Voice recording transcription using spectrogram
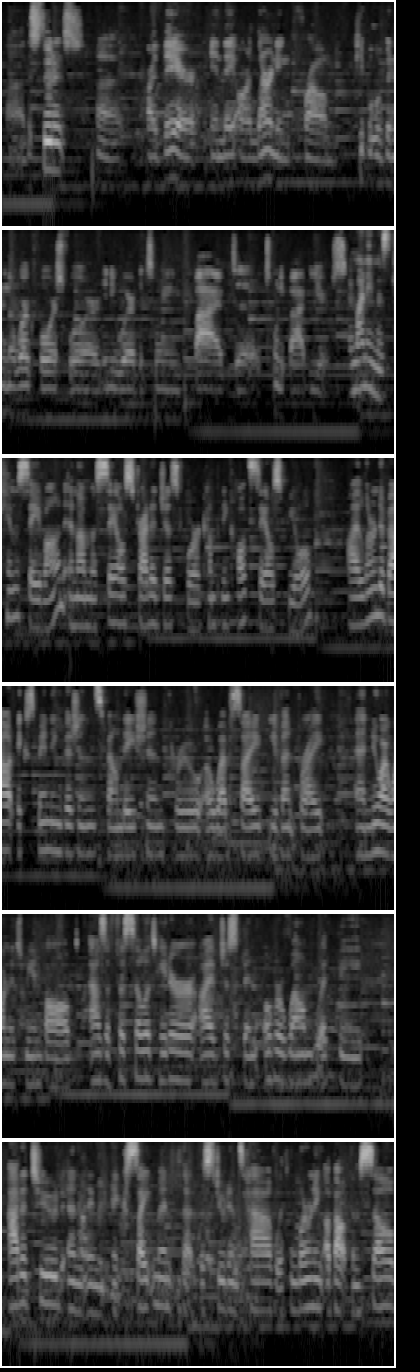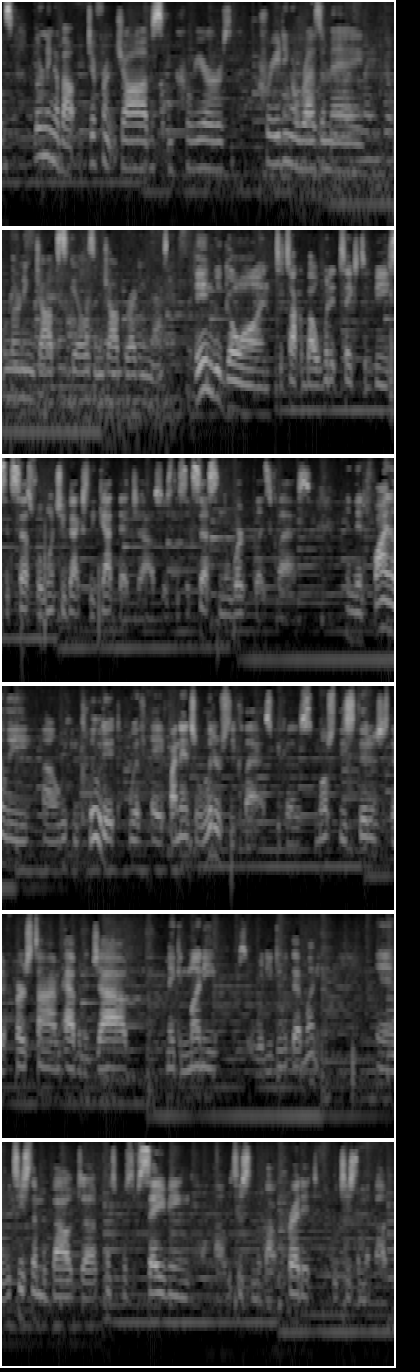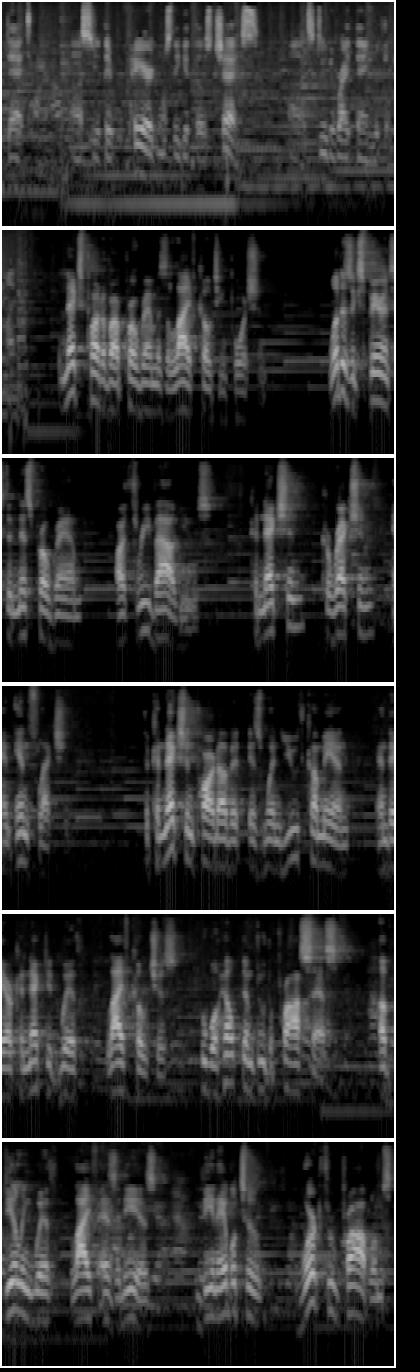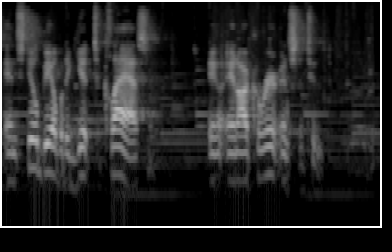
uh, the students uh, are there and they are learning from people who've been in the workforce for anywhere between 5 to 25 years. My name is Kim Savon and I'm a sales strategist for a company called SalesFuel. I learned about Expanding Visions Foundation through a website, Eventbrite, and knew I wanted to be involved. As a facilitator, I've just been overwhelmed with the attitude and, and, excitement that the students have with learning about themselves, learning about different jobs and careers, creating a resume, learning job skills and job readiness. Then we go on to talk about what it takes to be successful once you've actually got that job. So it's the success in the workplace class. And then finally, uh, we concluded with a financial literacy class because most of these students, it's their first time having a job, making money. So, what do you do with that money? And we teach them about uh, principles of saving, uh, we teach them about credit, we teach them about debt uh, so that they're prepared once they get those checks uh, to do the right thing with their money. The next part of our program is the life coaching portion. What is experienced in this program are three values connection, correction, and inflection. The connection part of it is when youth come in and they are connected with life coaches who will help them through the process of dealing with life as it is, being able to work through problems and still be able to get to class in, our Career Institute.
